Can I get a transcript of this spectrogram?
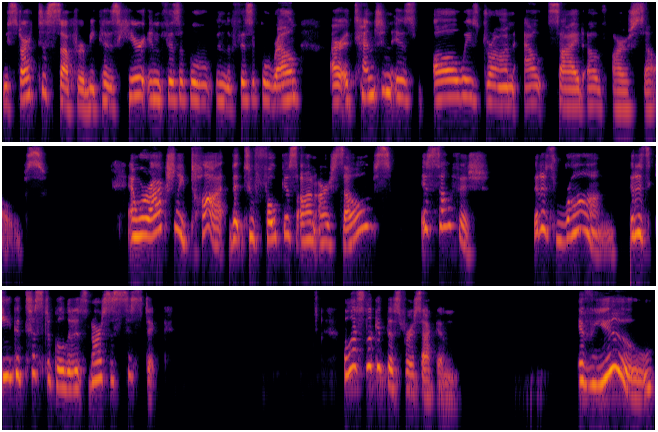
we start to suffer because here in physical in the physical realm our attention is always drawn outside of ourselves. And we're actually taught that to focus on ourselves is selfish, that it's wrong, that it's egotistical, that it's narcissistic. But let's look at this for a second if you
